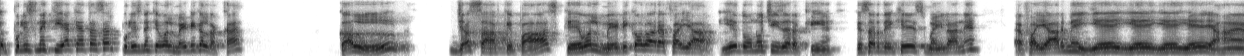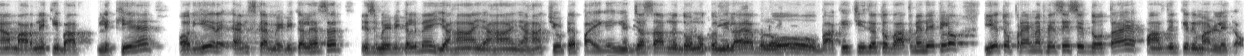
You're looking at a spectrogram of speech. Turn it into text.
पुलिस ने किया क्या था सर? पुलिस ने केवल मेडिकल रखा कल जज साहब के पास केवल मेडिकल और एफआईआर, ये दोनों चीज़ें रखी हैं कि सर देखिए, इस महिला ने एफआईआर में ये ये ये ये, यहाँ यहाँ मारने की बात लिखी है और ये एम्स का मेडिकल है सर, इस मेडिकल में यहाँ यहाँ यहाँ चोटें पाई गई हैं। जज साहब ने दोनों को मिलाया, बोलो बाकी चीज़ें तो बात में देख लो, ये तो प्राइम फेसी सिद्ध होता है, पाँच दिन की रिमांड ले जाओ।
